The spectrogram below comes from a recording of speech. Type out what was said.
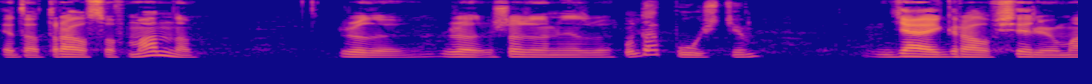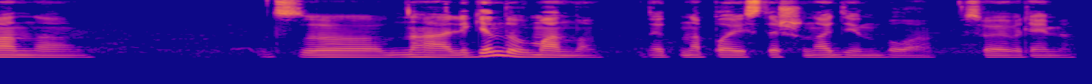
это Trials of Mana. Что что- что ты на меня зовешь? Ну, допустим. Я играл в серию Манна с, э, на Легенда в Манна. Это на PlayStation 1 была в свое время.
